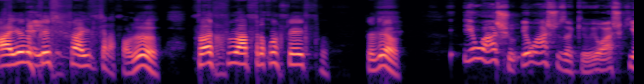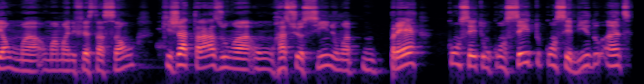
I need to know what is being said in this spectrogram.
Aí eu não É, sei e- se isso aí que ela falou pode soar preconceito. Entendeu? Eu acho, eu acho, Zaqueu, eu acho que é uma, uma manifestação que já traz uma, um raciocínio, uma, um pré-conceito, um conceito concebido antes.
